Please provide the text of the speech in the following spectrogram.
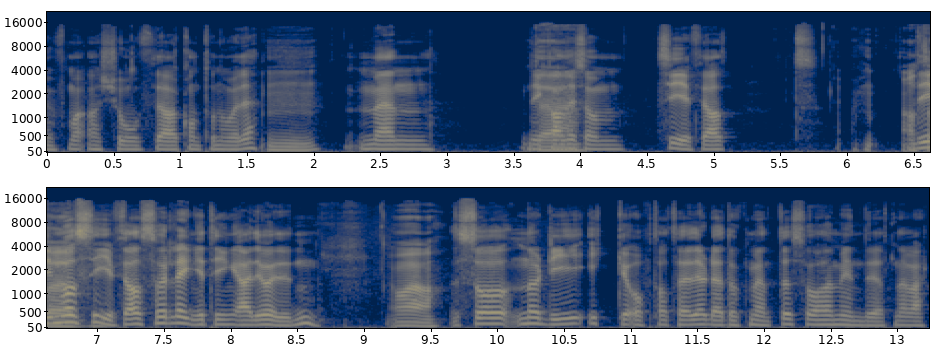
informasjon fra kontoene våre. mm. Men de Det- kan liksom si ifra at At De må si ifra så lenge ting er i orden. Oh, ja. Så når de ikke oppdaterer det dokumentet, så har myndighetene vært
